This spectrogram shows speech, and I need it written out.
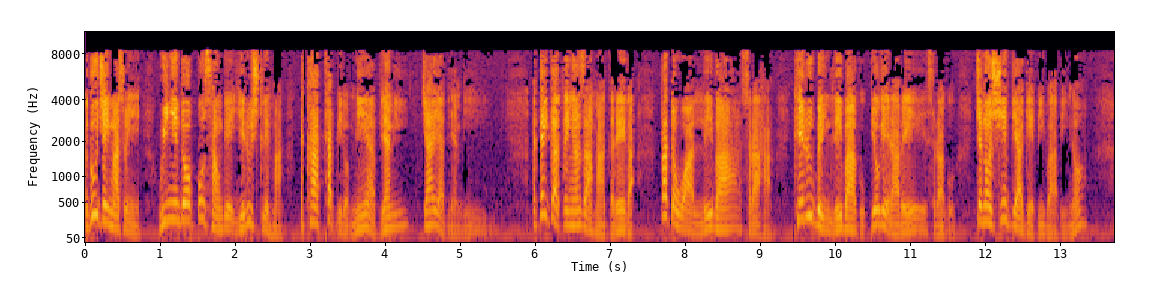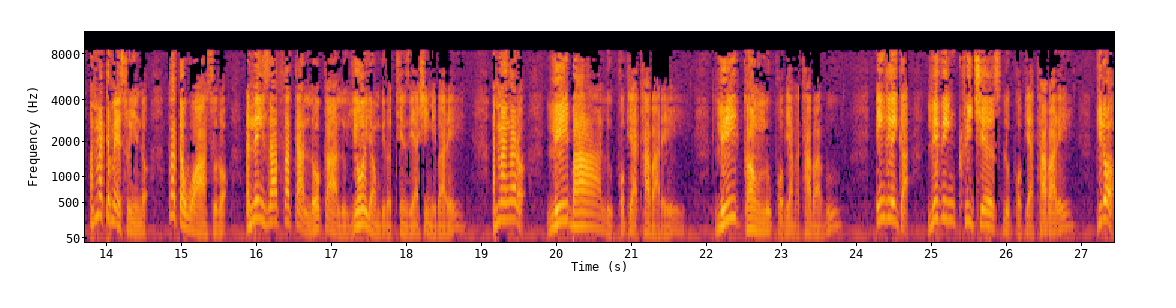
အခုချိန်မှဆိုရင်ဝိညာဉ်တော်ပို့ဆောင်တဲ့ယေရုရှလင်မှာတစ်ခါထပ်ပြီးတော့မြင်ရပြန်ပြီကြားရပြန်ပြီအတိတ်ကသင်ခန်းစာမှာကလေးကတတ္တဝါ၄ပါးဆရာဟာခေရုဗိန်၄ပါးကိုပြောခဲ့တာပဲဆိုတာကိုကျွန်တော်ရှင်းပြခဲ့ပြီးပါပြီနော်အမှတ်တမဲ့ဆိုရင်တော့တတ္တဝါဆိုတော့အနေစားတတ္တလောကလို့ရောရောင်ပြီးတော့ထင်เสียရှိနေပါတယ်အမှန်ကတော့၄ပါးလို့ဖော်ပြထားပါတယ်၄កောင်လို့ဖော်ပြမထားပါဘူး အင်္ဂလိပ်က living creatures လို့ဖော်ပြထားပါတယ်ပြီးတော့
